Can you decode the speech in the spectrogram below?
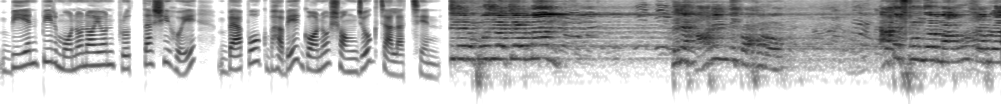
বিএনপির মনোনয়ন প্রত্যাশী হয়ে ব্যাপকভাবে গণসংযোগ চালাচ্ছেন। তিনি হারেননি কখনো? এত সুন্দর মানুষ আমরা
